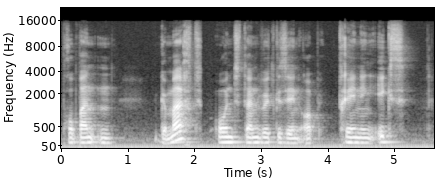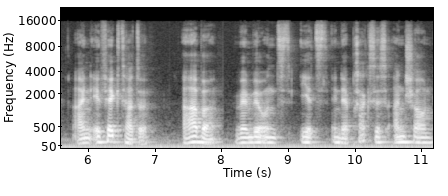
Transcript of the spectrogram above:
Probanden gemacht und dann wird gesehen, ob Training X einen Effekt hatte. Aber wenn wir uns jetzt in der Praxis anschauen,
